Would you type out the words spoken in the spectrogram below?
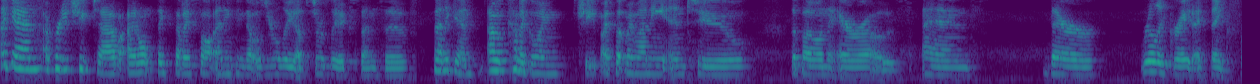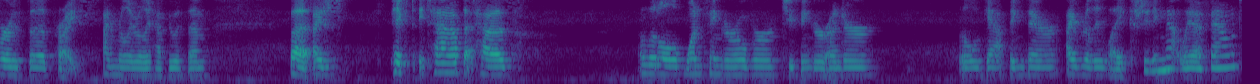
again, a pretty cheap tab. I don't think that I saw anything that was really absurdly expensive. But again, I was kind of going cheap. I put my money into the bow and the arrows, and they're really great, I think, for the price. I'm really, really happy with them. But I just picked a tab that has a little one finger over, two finger under, little gapping there. I really like shooting that way, I found.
